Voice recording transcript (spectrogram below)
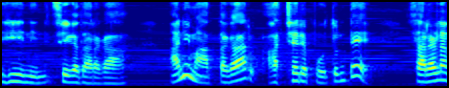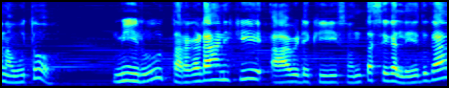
దీనిని సిగదరగా అని మా అత్తగారు ఆశ్చర్యపోతుంటే సరళ నవ్వుతో మీరు తరగడానికి ఆవిడకి సొంత సిగ లేదుగా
